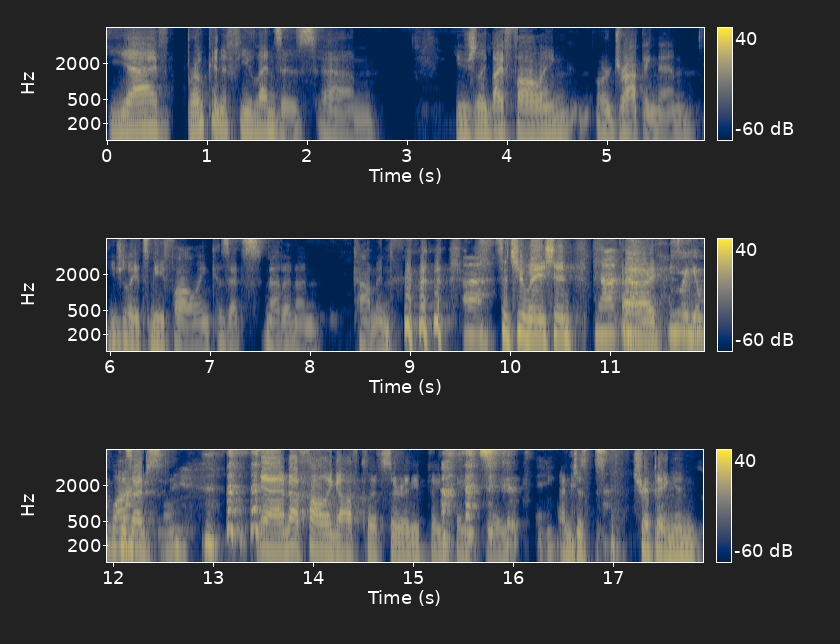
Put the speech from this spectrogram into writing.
yeah, I've broken a few lenses. Um, usually by falling or dropping them. Usually, it's me falling because that's not an uncommon uh, situation. Not, not uh, where you're walking. yeah, I'm not falling off cliffs or anything. That's a good thing. I'm just tripping and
